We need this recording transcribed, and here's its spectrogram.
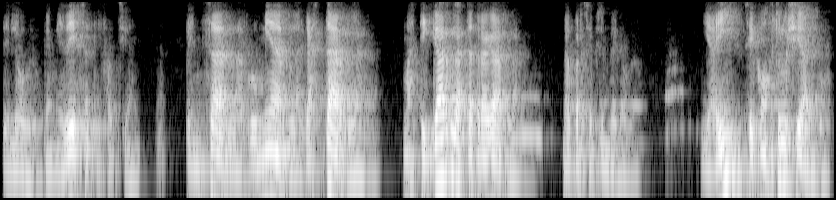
de logro, que me dé satisfacción. Pensarla, rumiarla, gastarla, masticarla hasta tragarla, la percepción de logro. Y ahí se construye algo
